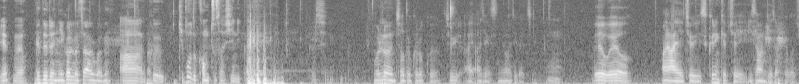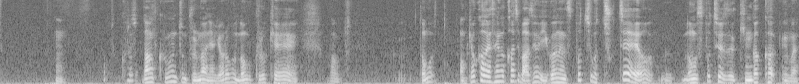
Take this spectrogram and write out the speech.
예 왜요? 그들은 이걸로 싸우거든. 아 그 키보드 검투 사시니까 그렇지 물론 저도 그렇고요. 저기 아, 아직 스님 어디 갔지? 응. 왜요 왜요? 아니 아니 저기 스크린 캡처에 이상한 게 잡혀가지고. 그래서 난 그건 좀 불만이야 여러분 너무 그렇게 뭐 그, 너무 엄격하게 생각하지 마세요 이거는 스포츠고 축제예요 그, 너무 스포츠에서 긴각하게 뭐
